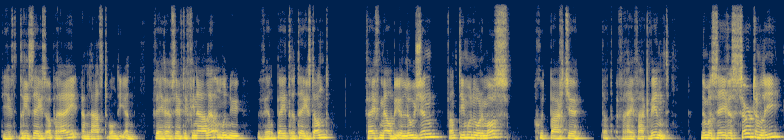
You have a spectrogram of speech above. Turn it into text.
Die heeft drie zegens op rij en laatst won die een V75 finale. Ontmoet nu veel betere tegenstand. 5 Melby Illusion van Timo Noordemos. Goed paardje dat vrij vaak wint. Nummer 7 Certainly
